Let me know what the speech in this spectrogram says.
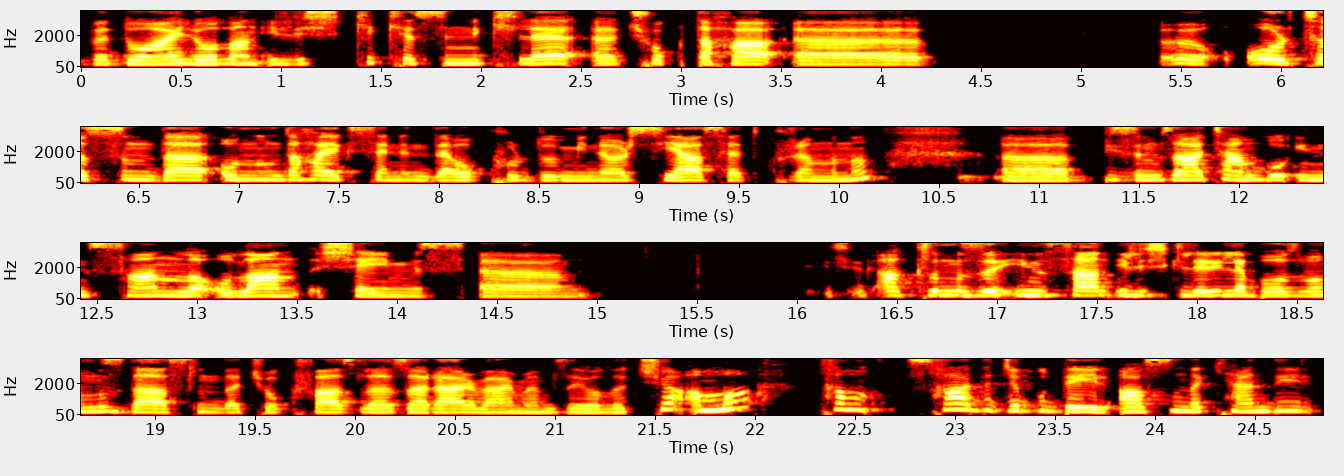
ve doğayla olan ilişki kesinlikle e, çok daha e, e, ortasında, onun daha ekseninde o kurduğu minör siyaset kuramının. E, bizim zaten bu insanla olan şeyimiz e, aklımızı insan ilişkileriyle bozmamız da aslında çok fazla zarar vermemize yol açıyor. Ama tam sadece bu değil aslında kendi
